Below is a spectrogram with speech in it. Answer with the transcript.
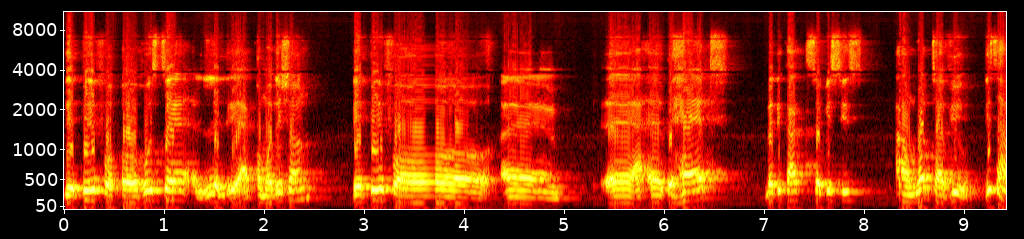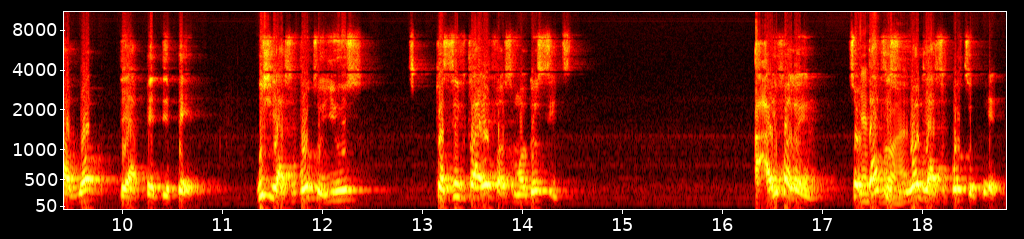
they pay for hostel accommodation, they pay for um, uh, uh, health, medical services, and what have you. These are what they are paid, they pay, which we are supposed to use specifically for some of those seats. Are you following? So yes, that is ahead. what they are supposed to pay.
